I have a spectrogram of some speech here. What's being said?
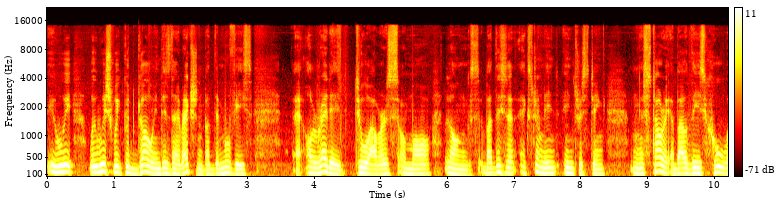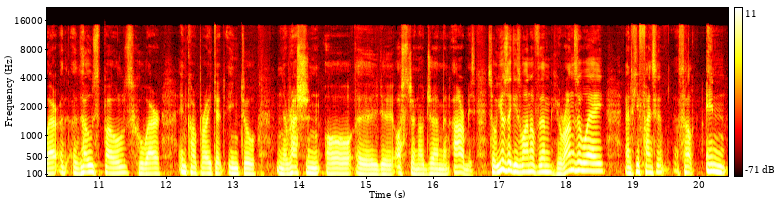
We, we wish we could go in this direction, but the movie is uh, already two hours or more long. But this is an extremely in- interesting mm, story about these who were uh, those Poles who were incorporated into mm, Russian or uh, the Austrian or German armies. So Józek is one of them. He runs away and he finds himself in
